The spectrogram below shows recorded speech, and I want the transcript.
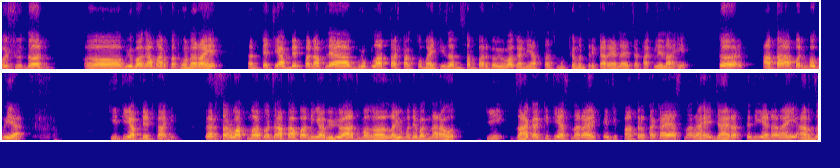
पशुधन विभागामार्फत होणार आहेत. आणि त्याची अपडेट पण आपल्या ग्रुपला आत्ताच टाकतो. माहिती जनसंपर्क विभागाने आत्ताच मुख्यमंत्री कार्यालयाचा टाकलेला आहे. तर आता आपण बघूया की ती अपडेट काय आहे. तर सर्वात महत्वाचं आता आपण या व्हिडिओ आज लाईव्हमध्ये बघणार आहोत की जागा किती असणार आहेत त्याची पात्रता काय असणार आहे जाहिरात कधी येणार आहे अर्ज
